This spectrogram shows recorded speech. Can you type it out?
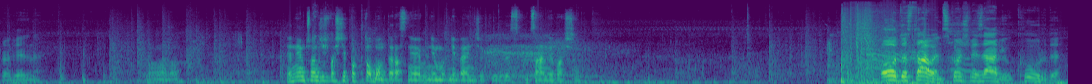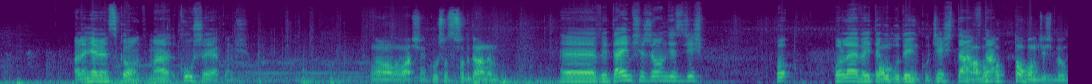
Dobra, biegnę. No, no. Ja nie wiem, czy on gdzieś właśnie pod tobą teraz nie, nie, nie będzie, kurde, skłócany właśnie. O, dostałem! Skądś mnie zabił, kurde. Ale nie wiem skąd. Ma kuszę jakąś. No, no właśnie, kuszu z shotgunem. E, wydaje mi się, że on jest gdzieś po, po lewej tego O. budynku. Gdzieś tam. Albo tam. pod tobą gdzieś był.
